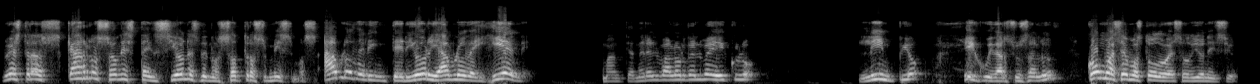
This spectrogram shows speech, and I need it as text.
Nuestros carros son extensiones de nosotros mismos. Hablo del interior y hablo de higiene. Mantener el valor del vehículo limpio y cuidar su salud. ¿Cómo hacemos todo eso, Dionisio?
